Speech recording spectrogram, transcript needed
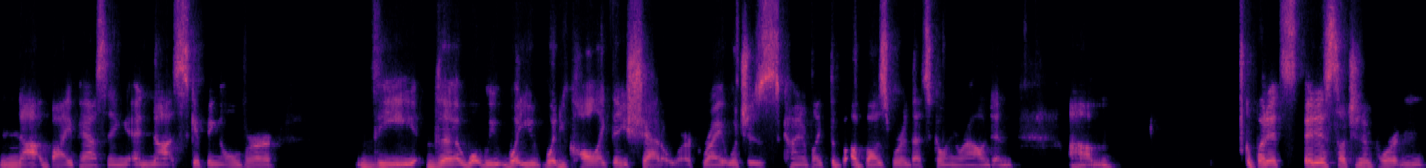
not bypassing and not skipping over the the what we what you what you call like the shadow work right? Which is kind of like the a buzzword that's going around and um, but it's it is such an important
